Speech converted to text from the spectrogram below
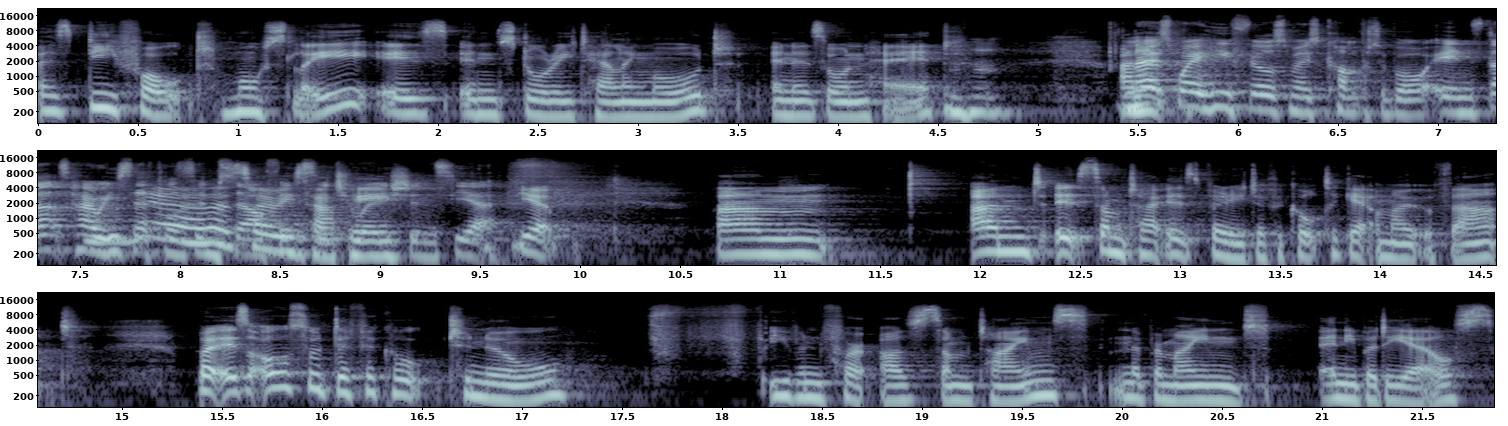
his default mostly is in storytelling mode in his own head. And that's it- where he feels most comfortable in. That's how he settles Yeah, himself in he's happy. situations. Yeah. Yep. Um, and it's sometimes it's very difficult to get him out of that, but it's also difficult to know, f- even for us sometimes. Never mind anybody else.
